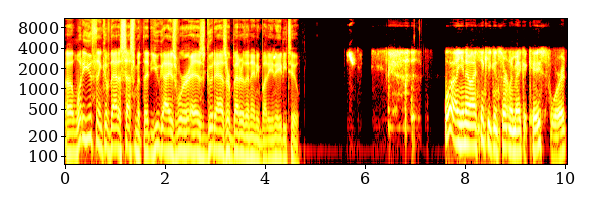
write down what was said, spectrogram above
Uh, what do you think of that assessment that you guys were as good as or better than anybody in 82? Well, you know, I think you can certainly make a case for it.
